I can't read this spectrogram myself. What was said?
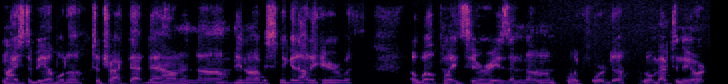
nice to be able to to track that down, and um, you know, obviously get out of here with a well played series, and um, look forward to going back to New York.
